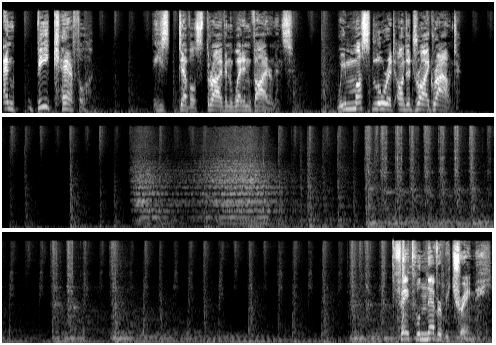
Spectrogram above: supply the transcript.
And be careful. These devils thrive in wet environments. We must lure it onto dry ground. Faith will never betray me.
